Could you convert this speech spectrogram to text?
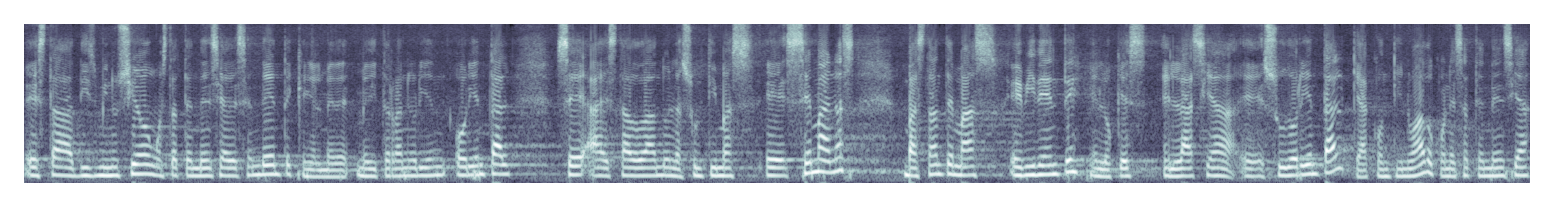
esta disminución o esta tendencia descendente que en el Mediterráneo Oriental se ha estado dando en las últimas eh, semanas, bastante más evidente en lo que es el Asia eh, sudoriental, que ha continuado con esa tendencia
